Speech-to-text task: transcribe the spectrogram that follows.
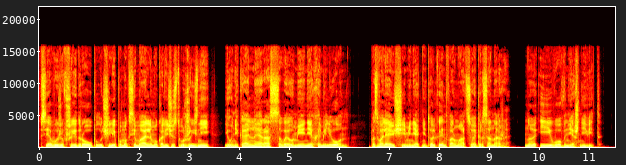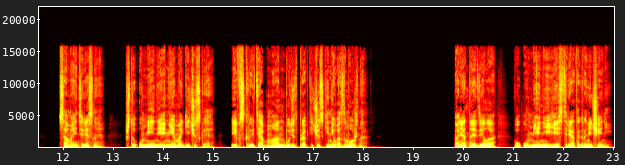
Все выжившие дроу получили по максимальному количеству жизней и уникальное расовое умение «Хамелеон», позволяющее менять не только информацию о персонаже, но и его внешний вид. Самое интересное, что умение не магическое, и вскрыть обман будет практически невозможно. Понятное дело, у умений есть ряд ограничений.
